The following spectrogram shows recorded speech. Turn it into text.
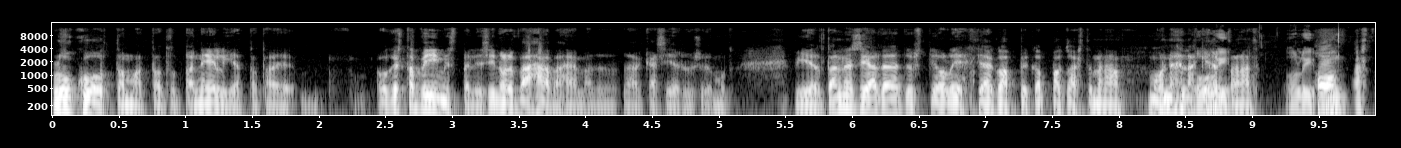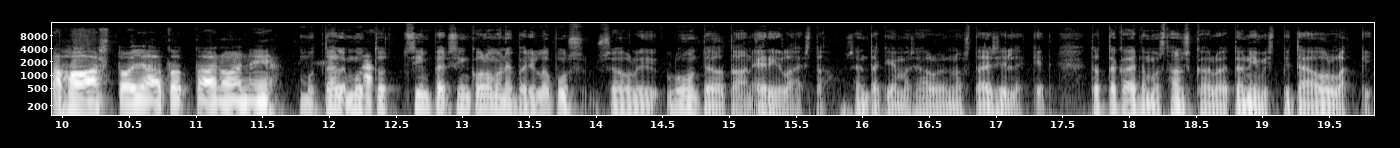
lukuottamatta tota neljättä tai oikeastaan viimeistä peliä, siinä oli vähän vähemmän tätä käsirysyä, mutta Virtanen sieltä tietysti oli jääkaappikastamena monena Oli, kertana. oli. Honkasta haastoja, tota, noin, niin, Mutta mut siinä, siinä kolmannen pelin lopussa se oli luonteeltaan erilaista. Sen takia mä se halusin nostaa esillekin. Et totta kai tämmöistä hanskailua ja tönimistä pitää ollakin.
